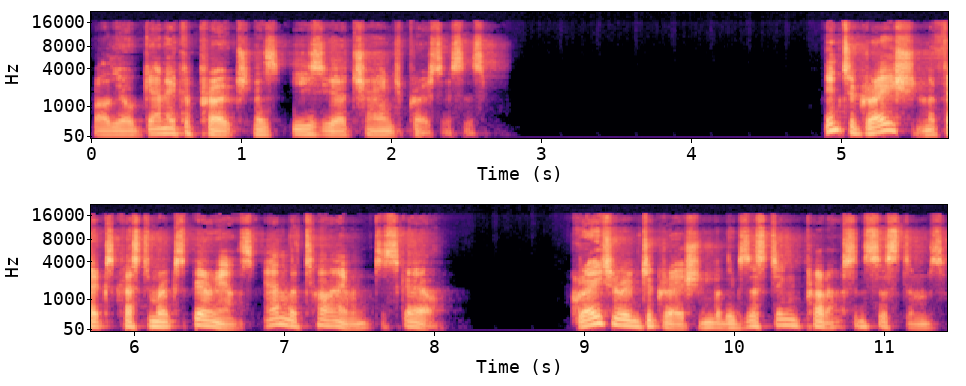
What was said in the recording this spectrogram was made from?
while the organic approach has easier change processes. Integration affects customer experience and the time to scale. Greater integration with existing products and systems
